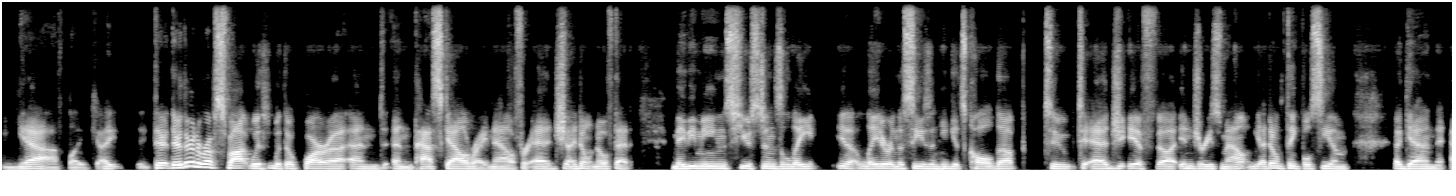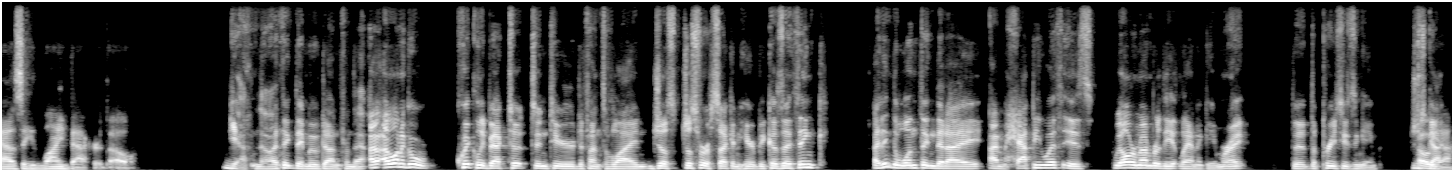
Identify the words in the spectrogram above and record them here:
yeah, like I they're they're they're in a rough spot with with Okwara and and Paschal right now for edge. I don't know if that maybe means Houston's late you know, later in the season he gets called up to to edge if uh, injuries mount. I don't think we'll see him again as a linebacker though. Yeah, no, I think they moved on from that. I, I want to go quickly back to, to interior defensive line just just for a second here because I think I think the one thing that I I'm happy with is we all remember the Atlanta game, right? The the preseason game just oh, got yeah.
